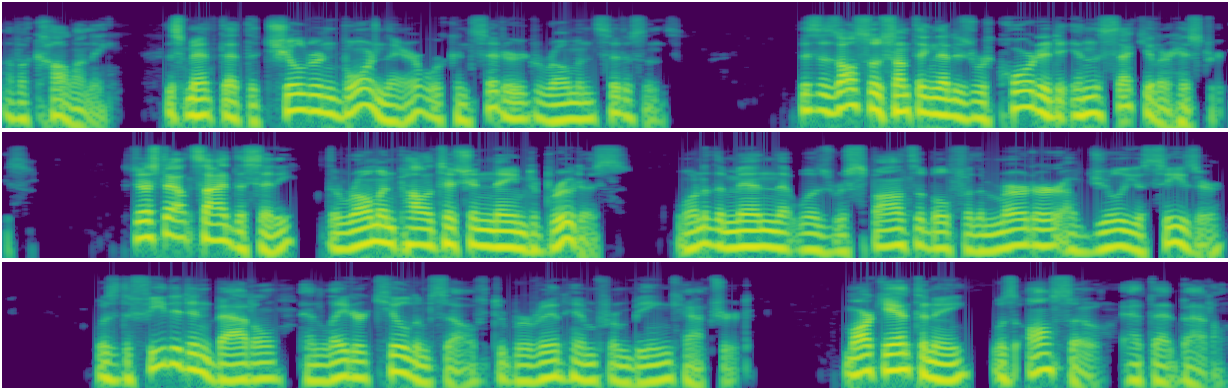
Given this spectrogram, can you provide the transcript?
of a colony. This meant that the children born there were considered Roman citizens. This is also something that is recorded in the secular histories. Just outside the city, the Roman politician named Brutus, one of the men that was responsible for the murder of Julius Caesar, was defeated in battle and later killed himself to prevent him from being captured. Mark Antony was also at that battle,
